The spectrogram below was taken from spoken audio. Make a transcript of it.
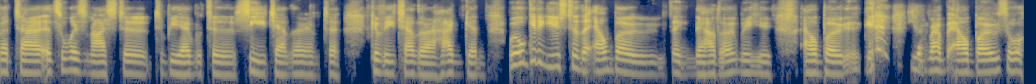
but uh, it's always nice to to be able to see each other and to give each other a hug. And we're all getting used to the elbow thing now, though, where you elbow, you rub elbows or.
